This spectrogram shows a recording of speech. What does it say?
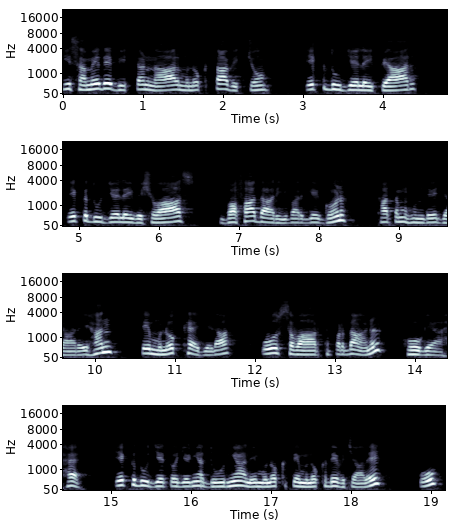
ਕਿ ਸਮੇਂ ਦੇ ਬੀਤਣ ਨਾਲ ਮਨੁੱਖਤਾ ਵਿੱਚੋਂ ਇੱਕ ਦੂਜੇ ਲਈ ਪਿਆਰ, ਇੱਕ ਦੂਜੇ ਲਈ ਵਿਸ਼ਵਾਸ, ਵਫਾਦਾਰੀ ਵਰਗੇ ਗੁਣ ਖਤਮ ਹੁੰਦੇ ਜਾ ਰਹੇ ਹਨ ਤੇ ਮਨੁੱਖ ਹੈ ਜਿਹੜਾ ਉਹ ਸਵਾਰਥ ਪ੍ਰਧਾਨ ਹੋ ਗਿਆ ਹੈ। ਇੱਕ ਦੂਜੇ ਤੋਂ ਜਿਹੜੀਆਂ ਦੂਰੀਆਂ ਨੇ ਮਨੁੱਖ ਤੇ ਮਨੁੱਖ ਦੇ ਵਿਚਾਲੇ, ਉਹ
